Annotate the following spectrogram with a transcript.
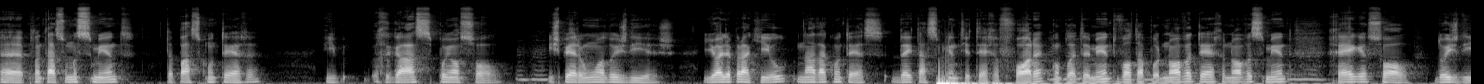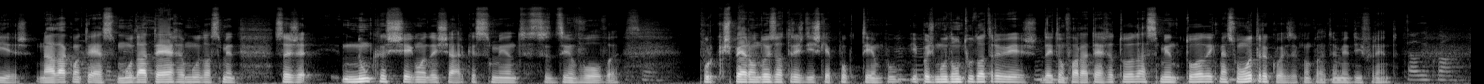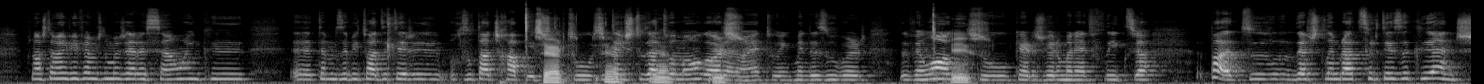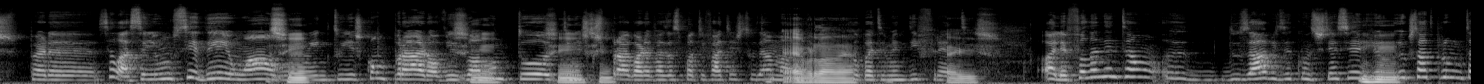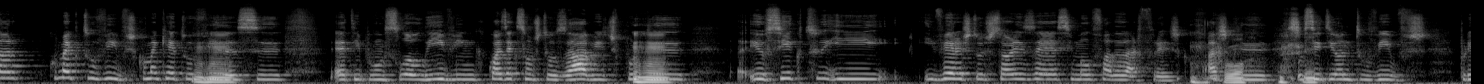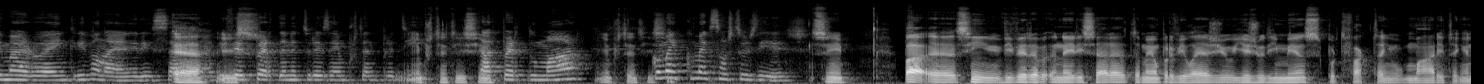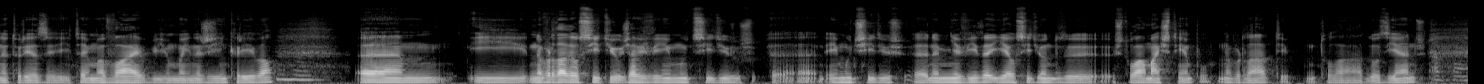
ah, plantasse uma semente, tapasse com terra e regasse, põe ao sol Uhum. e espera um ou dois dias e olha para aquilo, nada acontece. Deita a semente e a terra fora Uhum. completamente, volta a pôr nova terra, nova semente, rega, sol, dois dias, nada acontece, muda a terra, muda a semente. Ou seja, nunca chegam a deixar que a semente se desenvolva Sim. porque esperam dois ou três dias, que é pouco tempo, e depois mudam tudo outra vez. Deitam fora a terra toda, a semente toda e começam outra coisa completamente diferente. Tal e qual. Nós também vivemos numa geração em que eh, estamos habituados a ter eh, resultados rápidos. Certo, tipo, tu certo, tens tudo à yeah. tua mão agora, Isso. não é? Tu encomendas Uber, vem logo, Isso. tu queres ver uma Netflix, já. Pá, tu deves-te lembrar de certeza que antes, para, sei lá, sair um CD, um álbum, Sim. em que tu ias comprar, ouvias o álbum todo, sim, tinhas que sim. esperar, agora vais ao Spotify, tens tudo à mão. É verdade, Completamente é. diferente. É isso. Olha, falando então eh, dos hábitos, da consistência, Uhum. eu, eu gostava de perguntar como é que tu vives, como é que é a tua Uhum. vida, se é tipo um slow living, quais é que são os teus hábitos, porque Uhum. eu sigo-te e, e ver as tuas histórias é assim uma lefada de ar fresco. Acho Boa. que Sim. o sítio onde tu vives, primeiro, é incrível, não é? Ericeira, É, não é? Viver isso. perto da natureza é importante para ti, É importantíssimo. estar perto do mar. Importantíssimo. Como é, que- como é que são os teus dias? Sim. Pá, eh, sim, viver na Ericeira também é um privilégio e ajuda imenso, porque de facto tenho o mar e tenho a natureza e tenho uma vibe e uma energia incrível. Um, e na verdade é o sítio, já vivi em muitos sítios, eh, em muitos sítios eh, na minha vida e é o sítio onde estou há mais tempo, na verdade, tipo, estou lá há 12 anos. Ok.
